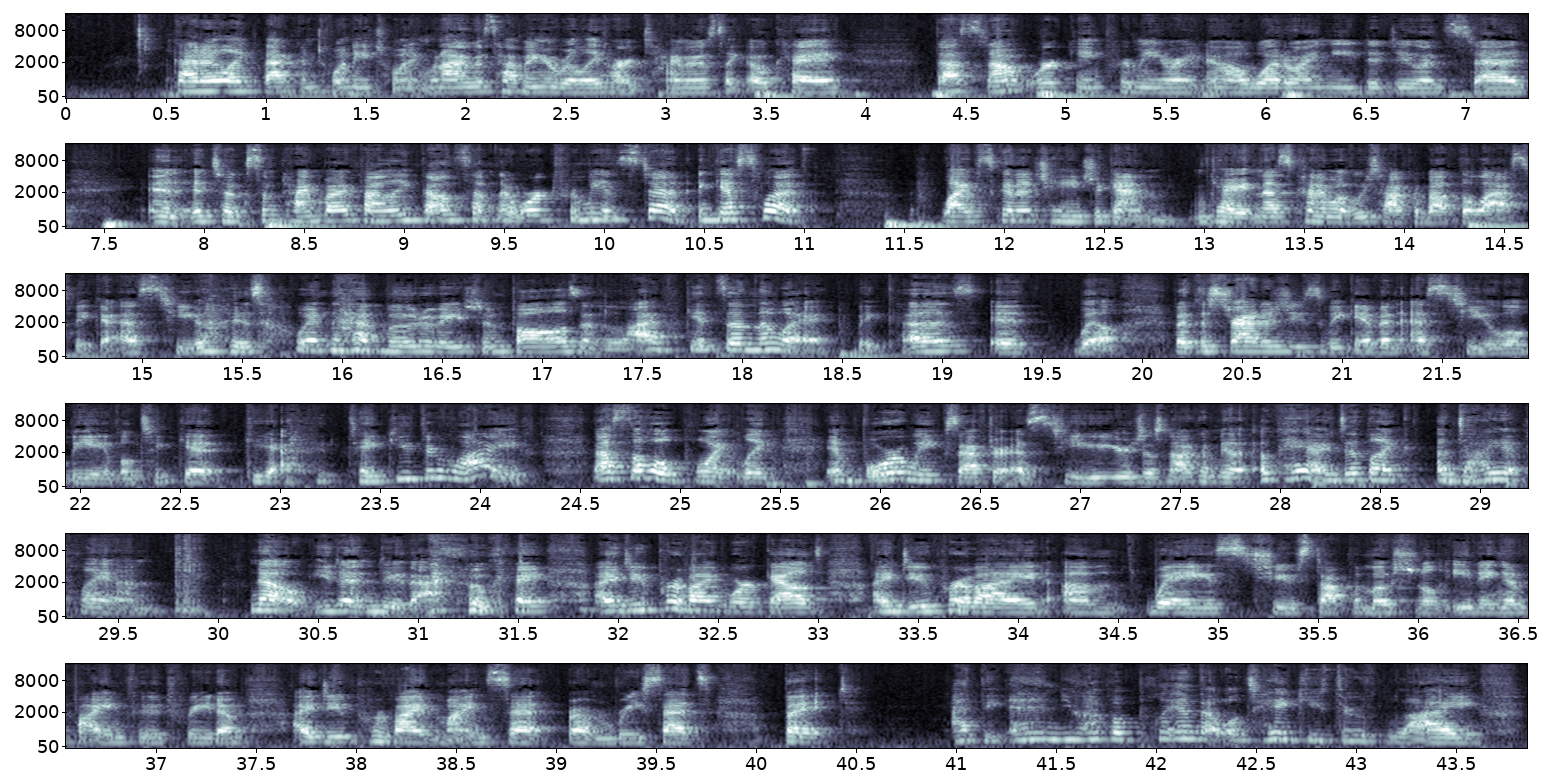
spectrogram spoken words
kind of like back in 2020 when I was having a really hard time, I was like, okay, that's not working for me right now. What do I need to do instead? And it took some time, but I finally found something that worked for me instead. And guess what? Life's going to change again. Okay. And that's kind of what we talk about the last week at STU is when that motivation falls and life gets in the way because it will. But the strategies we give in STU will be able to get, get take you through life. That's the whole point. Like in four weeks after STU, you're just not going to be like, okay, I did like a diet plan no, you didn't do that, okay? I do provide workouts. I do provide um, ways to stop emotional eating and find food freedom. I do provide mindset um, resets. But at the end, you have a plan that will take you through life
